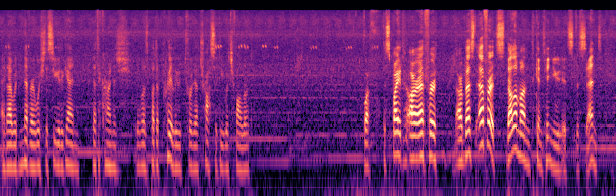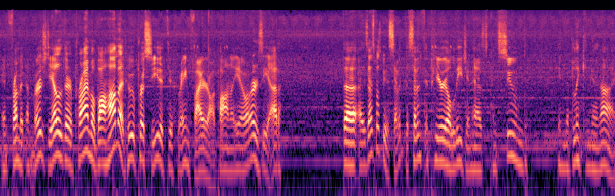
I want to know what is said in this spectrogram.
and I would never wish to see it again. Yet the carnage, it was but a prelude for the atrocity which followed. For despite our effort, our best efforts, Dalamud continued its descent, and from it emerged the elder primal Bahamut, who proceeded to rain fire upon Eorzea. The uh, is that supposed to be the seventh? The seventh Imperial Legion has consumed in the blinking of an eye,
